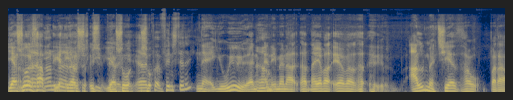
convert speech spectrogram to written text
Já, svo er það Finnst þér ekki? Nei, jú, jú, en, en ég menna ef, ef að almennt séð þá bara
